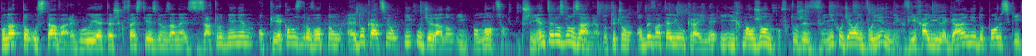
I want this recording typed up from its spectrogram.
Ponadto ustawa reguluje też kwestie związane z zatrudnieniem, opieką zdrowotną, edukacją i udzielaną im pomocą. Przyjęte rozwiązania dotyczą obywateli Ukrainy i ich małżonków, którzy w wyniku działań wojennych wjechali legalnie do Polski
